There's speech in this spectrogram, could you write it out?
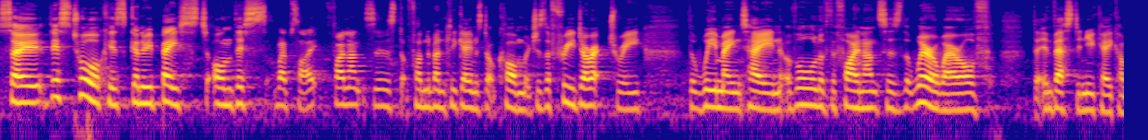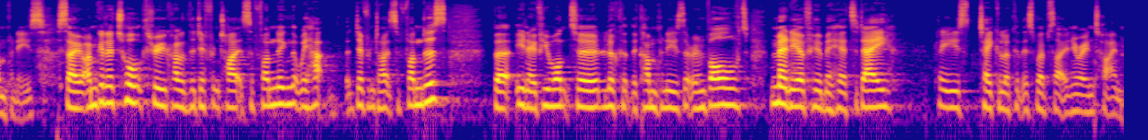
so this talk is going to be based on this website, finances.fundamentallygames.com, which is a free directory that we maintain of all of the finances that we're aware of that invest in UK companies. So I'm going to talk through kind of the different types of funding that we have, different types of funders. But you know, if you want to look at the companies that are involved, many of whom are here today, please take a look at this website in your own time.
